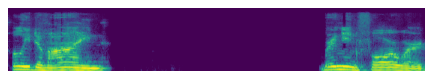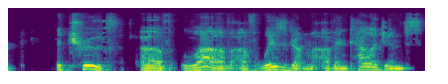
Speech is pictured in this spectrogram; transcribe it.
Fully divine, bringing forward the truth of love, of wisdom, of intelligence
